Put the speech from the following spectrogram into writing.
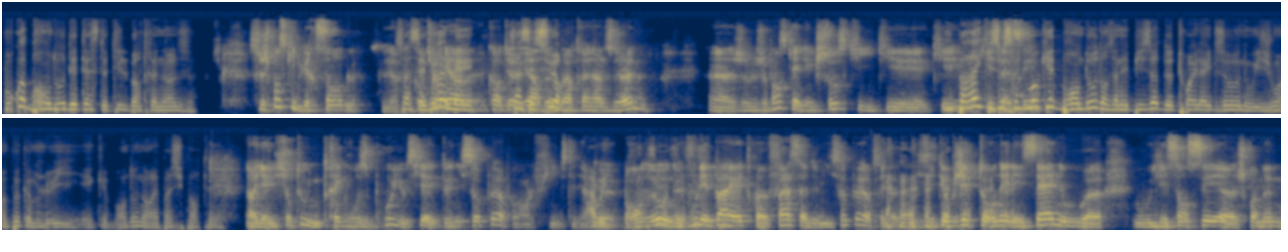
Pourquoi Brando déteste-t-il Burt Reynolds? Parce que je pense qu'il lui ressemble. Ça, c'est vrai, regardes, quand tu ça, regardes sûr. Burt Reynolds jeune, euh, je, je pense qu'il y a quelque chose qui, qui est. Qui Il est- paraît qui qu'il se serait assez- moqué de Brando dans un épisode de Twilight Zone où il joue un peu comme lui et que Brando n'aurait pas supporté. Alors, il y a eu surtout une très grosse brouille aussi avec Denis Hopper pendant le film. C'est-à-dire Ah que oui. Brando ne voulait pas être face à Denis Hopper. Qu'ils étaient obligés de tourner les scènes où, euh, où il est censé, euh, je crois même,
